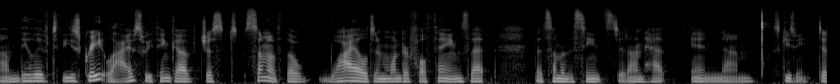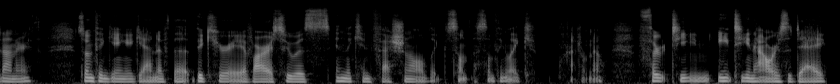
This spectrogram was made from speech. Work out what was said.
Um, they lived these great lives. We think of just some of the wild and wonderful things that that some of the saints did on in um, excuse me did on earth. So I'm thinking again of the the cure of Ars who was in the confessional, like some, something like I don't know, 13, 18 hours a day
